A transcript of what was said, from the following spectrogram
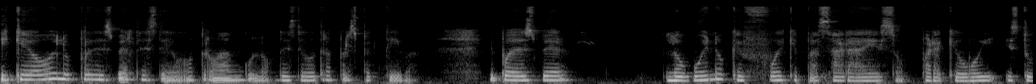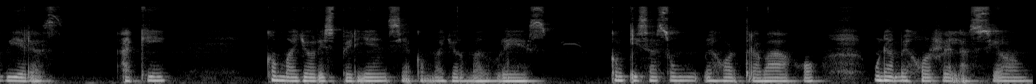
Y que hoy lo puedes ver desde otro ángulo, desde otra perspectiva. Y puedes ver lo bueno que fue que pasara eso para que hoy estuvieras aquí con mayor experiencia, con mayor madurez, con quizás un mejor trabajo, una mejor relación.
